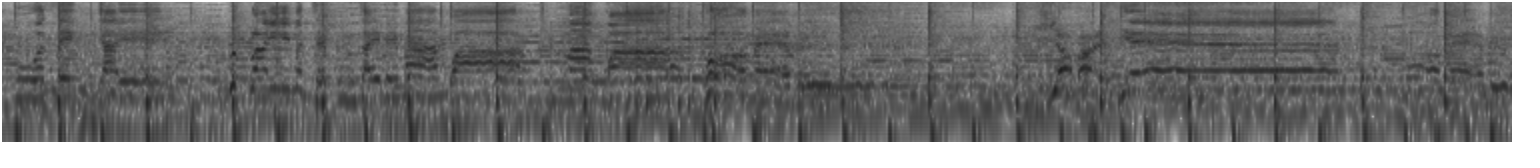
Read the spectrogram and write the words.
ต้องเรียกกูว่าเสิ่งใหญ่ลูกไกลมันเจ็บใจไปมากกว่า มากกว่า พ่อแม่มืออย่าไปเย้พ่อแม่มือ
